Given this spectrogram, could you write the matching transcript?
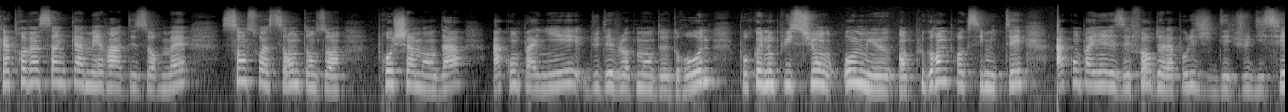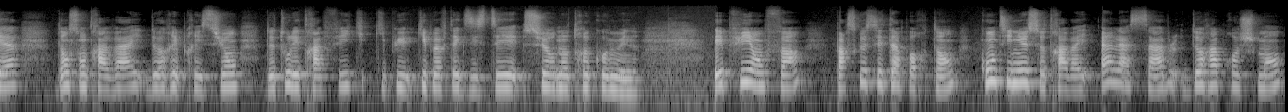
85 caméras désormais, 160 dans un prochain mandat accompagné du développement de drones pour que nous puissions au mieux, en plus grande proximité, accompagner les efforts de la police judiciaire dans son travail de répression de tous les trafics qui, qui peuvent exister sur notre commune. Et puis enfin, parce que c'est important, continuer ce travail inlassable de rapprochement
